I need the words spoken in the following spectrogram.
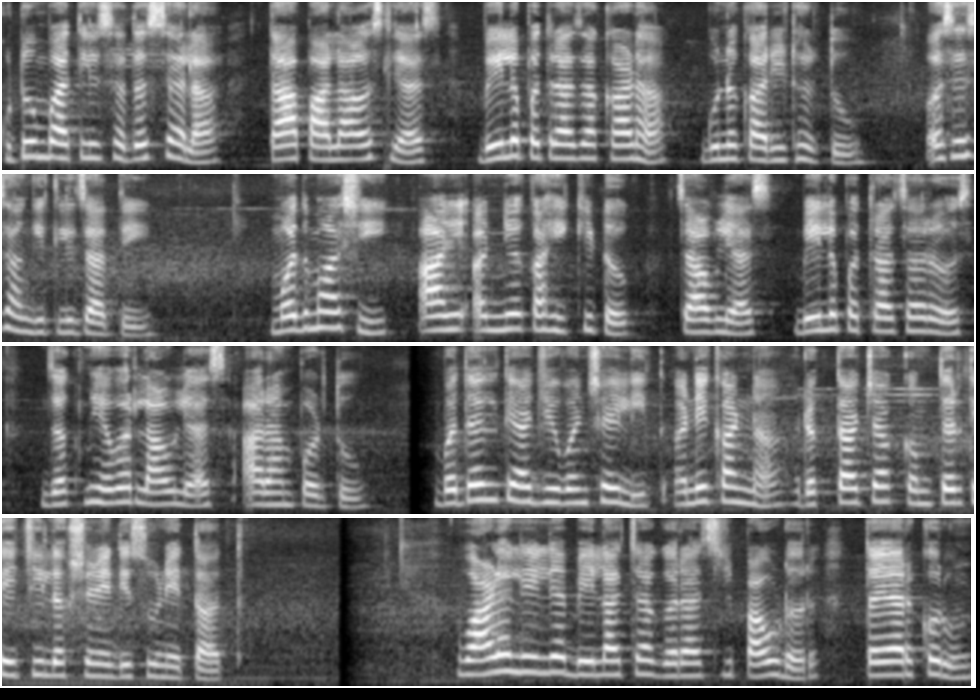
कुटुंबातील सदस्याला ताप आला असल्यास बेलपत्राचा काढा गुणकारी ठरतो असे सांगितले जाते. मधमाशी आणि अन्य काही कीटक चावल्यास बेलपत्राचा रस जखमेवर लावल्यास आराम पडतो. बदलत्या जीवनशैलीत अनेकांना रक्ताच्या कमतरतेची लक्षणे दिसून येतात. वाळलेल्या बेलाच्या गराची पावडर तयार करून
